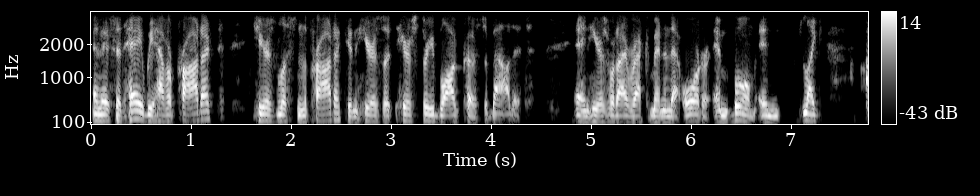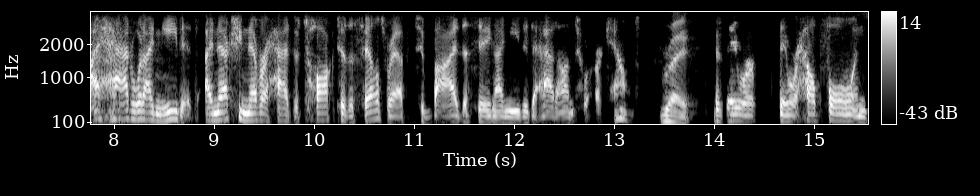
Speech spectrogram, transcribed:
and they said, hey, we have a product. Here's listen to the product and here's, a, here's three blog posts about it and here's what I recommend in that order. And boom. And like I had what I needed. I actually never had to talk to the sales rep to buy the thing I needed to add on to our account. Right. Because they were they were helpful and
